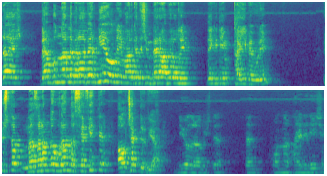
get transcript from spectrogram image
DAEŞ. Ben bunlarla beraber niye olayım arkadaşım? Beraber olayım de gideyim Tayyip'e vurayım. Üstad nazarımda vuran da sefihtir, alçaktır diyor abi. Diyorlar abi işte ben onlar hayır dediği için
